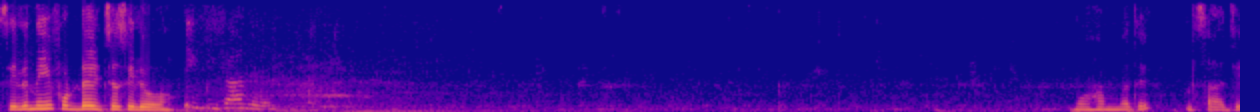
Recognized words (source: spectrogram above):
സിലു നീ ഫുഡ് കഴിച്ചോ സിലോ മുഹമ്മദ് സാജി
